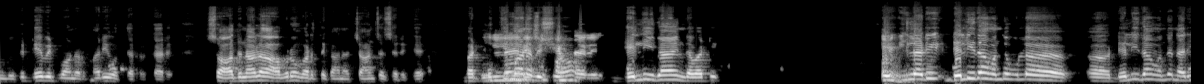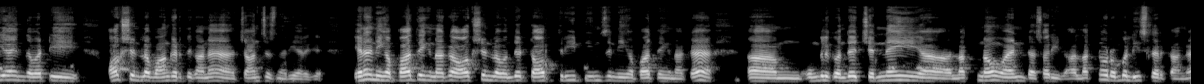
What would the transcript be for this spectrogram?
உங்களுக்கு டேவிட் வார்னர் மாதிரி ஒருத்தர் இருக்காரு. சோ அதனால அவரும் வரதுக்கான சான்சஸ் இருக்கு. பட் முக்கியமான விஷயம் டெல்லி தான் இந்த வாட்டி. இல்லாட்டி டெல்லி தான் வந்து உள்ள டெல்லி தான் வந்து நிறைய இந்த வாட்டி ஆக்ஷன்ல வாங்குறதுக்கான சான்சஸ் நிறைய இருக்கு. ஏன்னா நீங்க பாத்தீங்கன்னாக்கா ஆக்ஷன்ல வந்து டாப் த்ரீ டீம்ஸ் நீங்க பாத்தீங்கன்னாக்கா உங்களுக்கு வந்து சென்னை லக்னோ அண்ட் சாரி லக்னோ ரொம்ப லீஸ்ல இருக்காங்க.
